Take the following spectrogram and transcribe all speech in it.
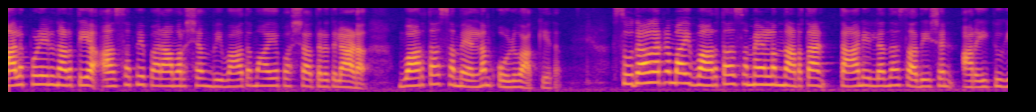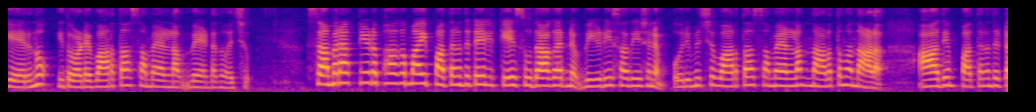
ആലപ്പുഴയിൽ നടത്തിയ അസഭ്യ പരാമർശം വിവാദമായ പശ്ചാത്തലത്തിലാണ് വാർത്താ സമ്മേളനം ഒഴിവാക്കിയത്. സുധാകരനുമായി വാർത്താ സമ്മേളനം നടത്താൻ താനില്ലെന്ന് സതീശൻ അറിയിക്കുകയായിരുന്നു. ഇതോടെ വാർത്താ സമ്മേളനം വേണ്ടെന്ന് വെച്ചു. സമരാഗ്നിയുടെ ഭാഗമായി പത്തനംതിട്ടയിൽ കെ സുധാകരനും വി ഡി സതീശനും ഒരുമിച്ച് വാർത്താ സമ്മേളനം നടത്തുമെന്നാണ് ആദ്യം പത്തനംതിട്ട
